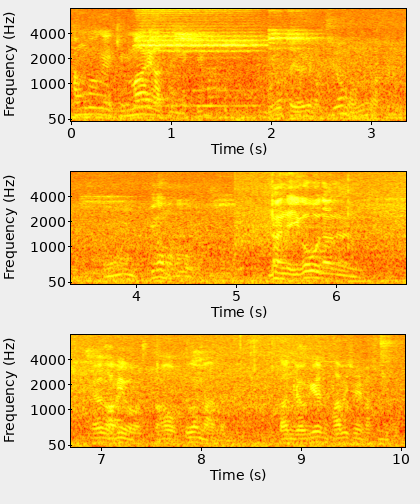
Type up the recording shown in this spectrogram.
한국의 김말이 같은 느낌? 이것도 여기 막 찍어 먹는 것 같은데. 음. 이거 먹어보자. 나 근데 이거보다는 밥이 더 맛있다. 어, 그건 맞아. 난 여기에서 밥이 제일 맛있는 거 같아.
